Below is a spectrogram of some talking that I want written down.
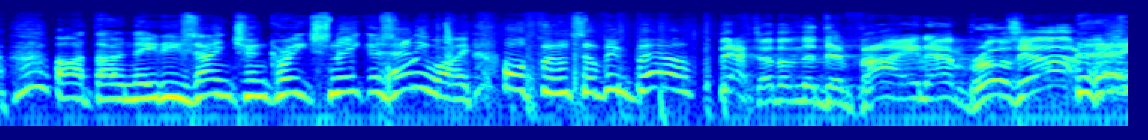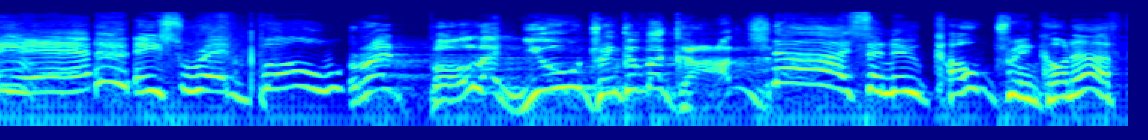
I don't need these ancient Greek sneakers anyway. I'll found something better. Better than the divine ambrosia. yeah, it's Red Bull. Red Bull, a new drink of the gods? Nah, it's a new cold drink on Earth.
